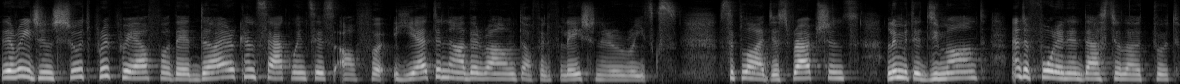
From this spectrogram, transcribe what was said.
The region should prepare for the dire consequences of uh, yet another round of inflationary risks, supply disruptions, limited demand, and a falling industrial output.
